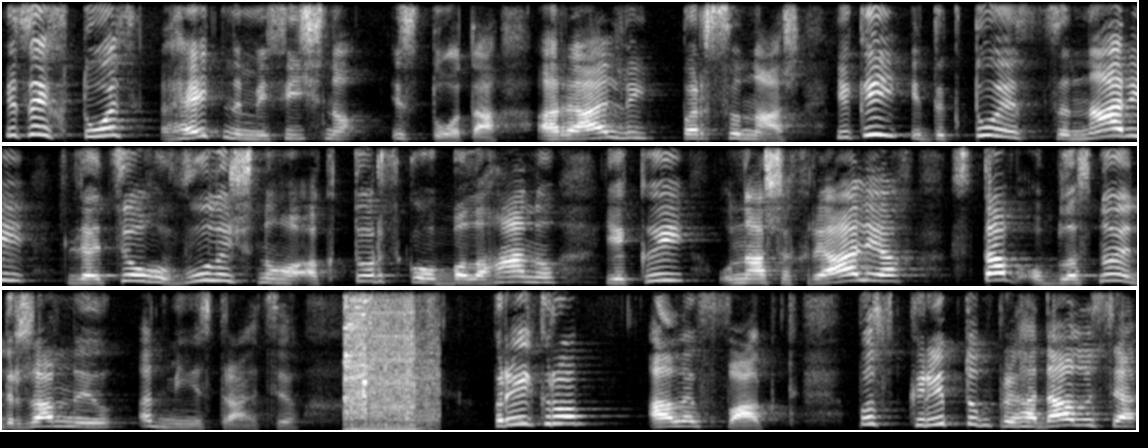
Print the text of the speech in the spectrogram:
І цей хтось геть не міфічна істота, а реальний персонаж, який і диктує сценарій для цього вуличного акторського балагану, який у наших реаліях став обласною державною адміністрацією. Прикро, але факт. По скриптум пригадалося,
